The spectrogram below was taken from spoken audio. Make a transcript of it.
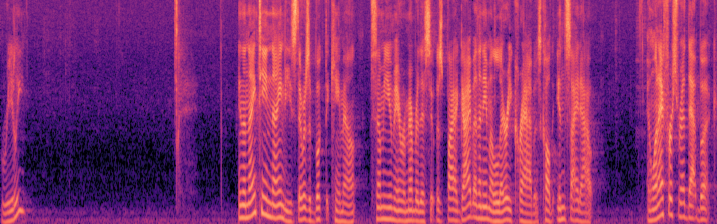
Really? In the 1990s, there was a book that came out some of you may remember this. It was by a guy by the name of Larry Crabb. It was called Inside Out. And when I first read that book,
